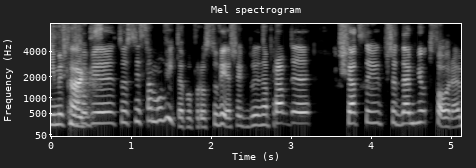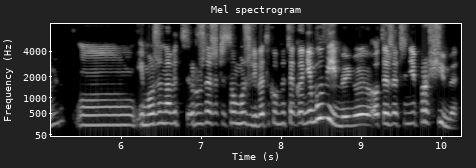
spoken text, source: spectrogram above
I myślę tak. sobie, to jest niesamowite po prostu, wiesz, jakby naprawdę świat stoi przed nami otworem mm, i może nawet różne rzeczy są możliwe, tylko my tego nie mówimy, my o te rzeczy nie prosimy.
